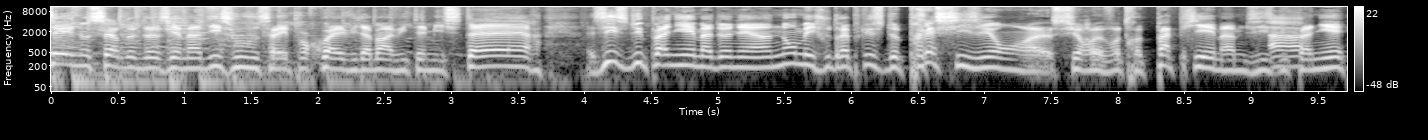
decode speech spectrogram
Moricante nous sert de deuxième indice. Vous, vous savez pourquoi, évidemment, invité mystère. Ziz du panier m'a donné un nom, mais je voudrais plus de précision euh, sur euh, votre papier, Mme Ziz Ah. du panier,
